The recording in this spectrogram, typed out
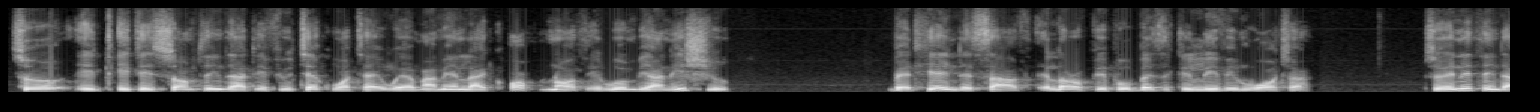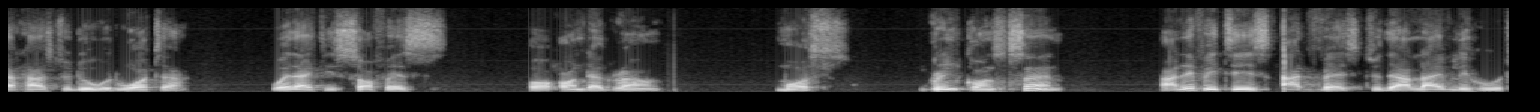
So it, it is something that if you take water away, I mean, like up north, it won't be an issue. But here in the south, a lot of people basically live in water. So anything that has to do with water, whether it is surface or underground, must bring concern. And if it is adverse to their livelihood,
